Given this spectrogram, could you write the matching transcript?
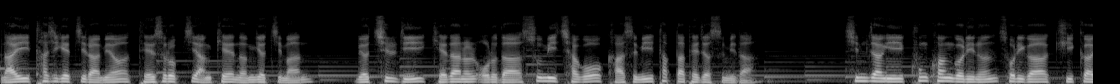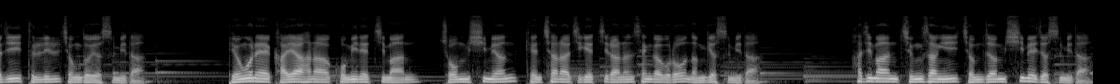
나이 탓이겠지라며 대수롭지 않게 넘겼지만 며칠 뒤 계단을 오르다 숨이 차고 가슴이 답답해졌습니다. 심장이 쿵쾅거리는 소리가 귀까지 들릴 정도였습니다. 병원에 가야 하나 고민했지만 좀 쉬면 괜찮아지겠지라는 생각으로 넘겼습니다. 하지만 증상이 점점 심해졌습니다.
